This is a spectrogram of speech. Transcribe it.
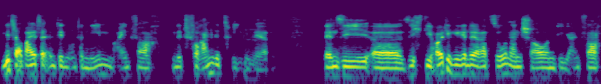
Mitarbeiter in den Unternehmen einfach mit vorangetrieben mhm. werden wenn Sie äh, sich die heutige Generation anschauen, die einfach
